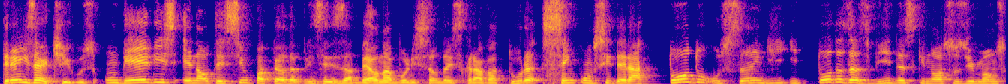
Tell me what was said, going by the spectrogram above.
três artigos. Um deles enaltecia o papel da princesa Isabel na abolição da escravatura, sem considerar todo o sangue e todas as vidas que nossos irmãos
